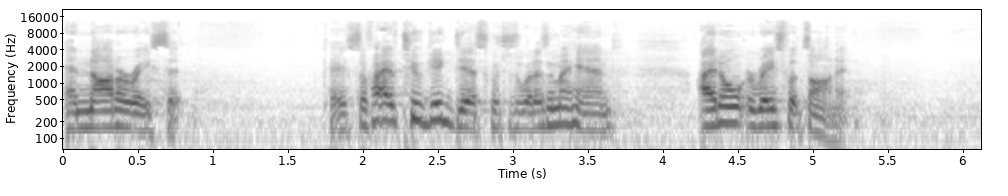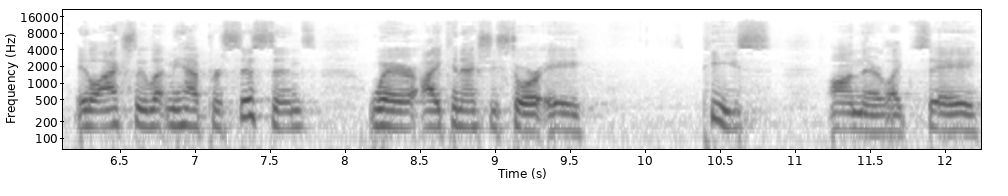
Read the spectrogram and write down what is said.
and not erase it. Okay, so if I have two gig disk, which is what is in my hand, I don't erase what's on it. It'll actually let me have persistence where I can actually store a piece on there, like say,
